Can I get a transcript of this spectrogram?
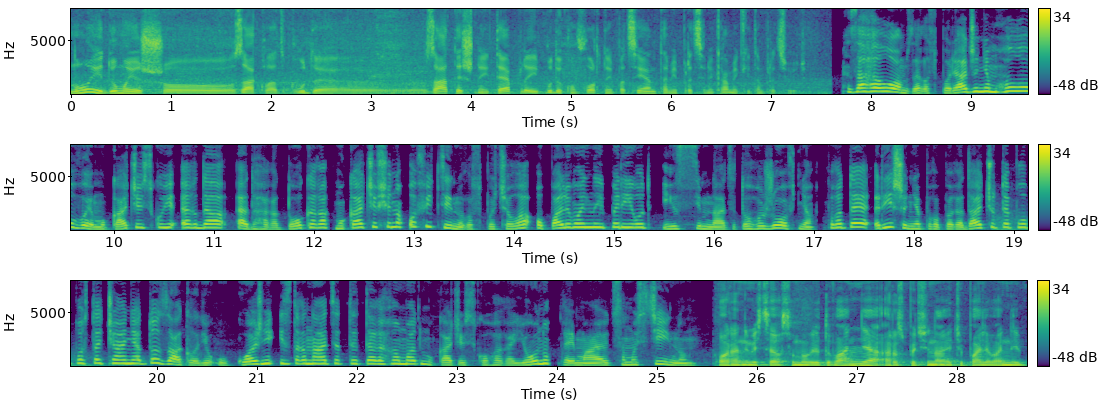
Ну і думаю, що заклад буде е, затишний, теплий, буде комфортний пацієнтам і працівникам, які там працюють. Загалом, за розпорядженням голови Мукачівської РДА Едгара Токара, Мукачівщина офіційно розпочала опалювальний період із 17 жовтня. Проте рішення про передачу теплопостачання до закладів у кожній із 13 тергромад Мукачівського району приймають самостійно. Органи місцевого самоврядування розпочинають опалювальний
